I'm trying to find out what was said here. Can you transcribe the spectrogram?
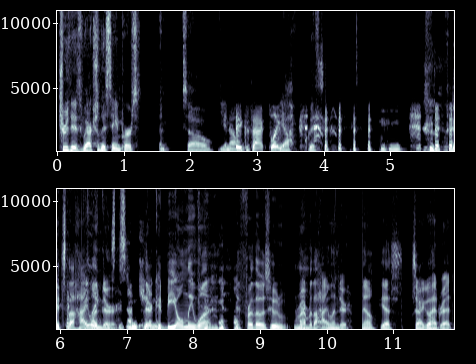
Truth is, we're actually the same person. So, you know. Exactly. Yeah. mm-hmm. it's the Highlander. Like there could be only one for those who remember the Highlander. No? Yes? Sorry, go ahead, Red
